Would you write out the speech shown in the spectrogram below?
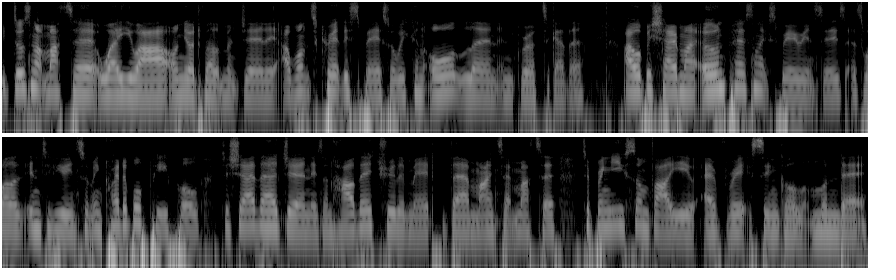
It does not matter where you are on your development journey, I want to create this space where we can all learn and grow together. I will be sharing my own personal experiences as well as interviewing some incredible people to share their journeys on how they truly made their mindset matter to bring you some value every single Monday.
